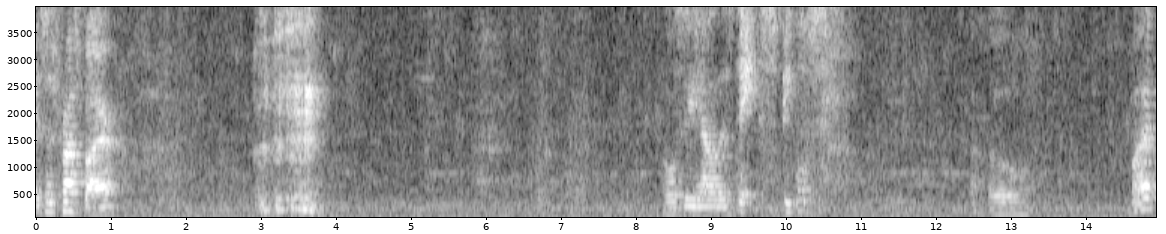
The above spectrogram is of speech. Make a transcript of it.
this is Frostfire. we'll see how this takes, peoples. Uh-oh. What?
